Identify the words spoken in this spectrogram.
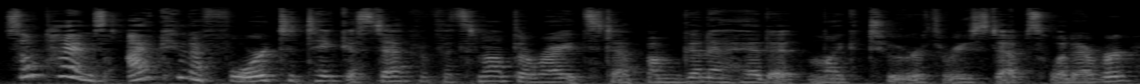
Sometimes I can afford to take a step if it's not the right step. I'm going to hit it in like two or three steps, whatever.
